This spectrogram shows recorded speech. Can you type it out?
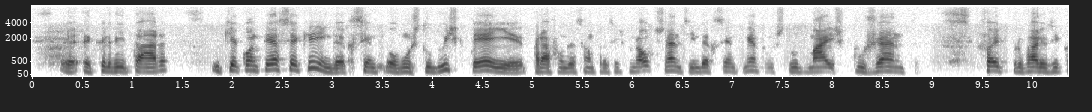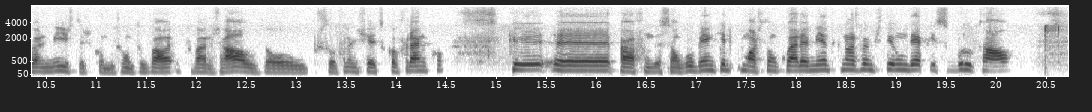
acreditar. O que acontece é que ainda recente, houve um estudo do ISCTE para a Fundação Francisco Manuel dos Santos, ainda recentemente um estudo mais pujante, feito por vários economistas, como João Tavares Alves ou o professor Francesco Franco, que, eh, para a Fundação Gulbenkian, que mostram claramente que nós vamos ter um déficit brutal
